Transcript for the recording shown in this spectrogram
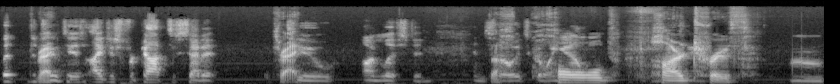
But the Right. truth is, I just forgot to set it that's right. to unlisted, and The so it's going out. Cold, hard truth. Mm.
